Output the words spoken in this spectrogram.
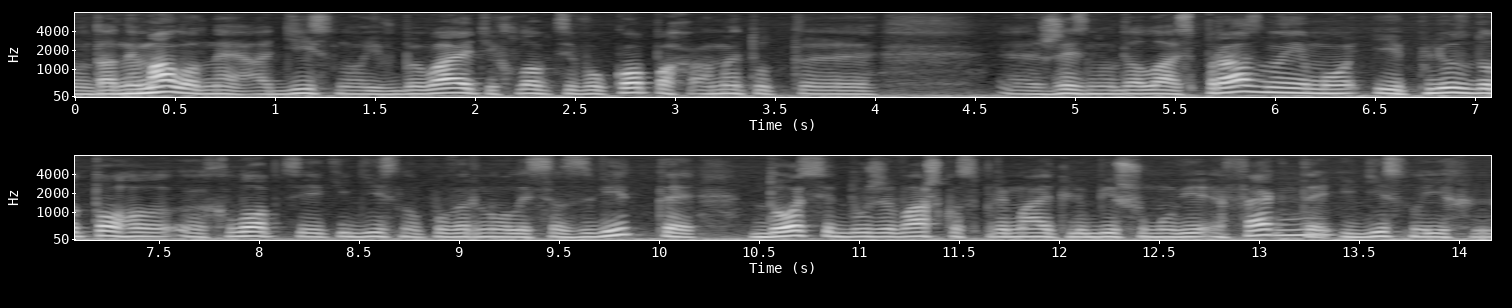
ну, да, не мало не, а дійсно і вбивають, і хлопці в окопах, а ми тут е, жизнь удалась, празднуємо. І плюс до того е, хлопці, які дійсно повернулися звідти, досі дуже важко сприймають любі шумові ефекти, Мгм. і дійсно їх. е,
